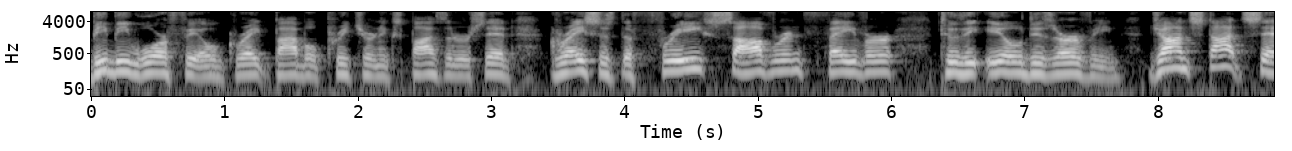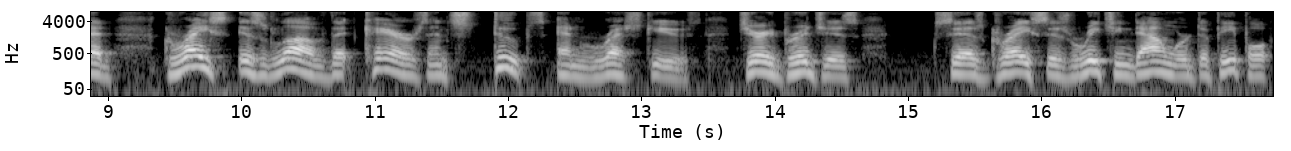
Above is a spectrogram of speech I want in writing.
B.B. Warfield, great Bible preacher and expositor, said, Grace is the free, sovereign favor to the ill deserving. John Stott said, Grace is love that cares and stoops and rescues. Jerry Bridges says, Grace is reaching downward to people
